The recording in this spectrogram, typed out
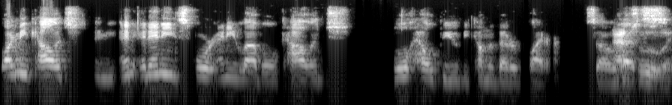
Well, I mean, college, I mean, at any sport, any level, college will help you become a better player. So absolutely,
